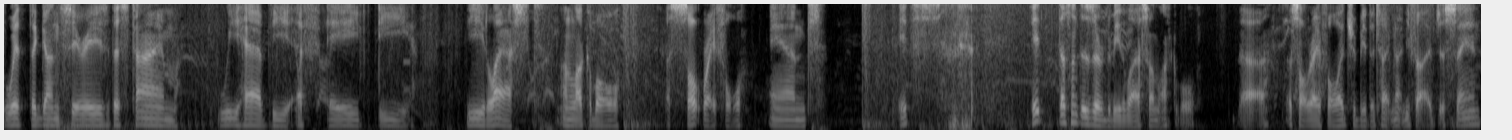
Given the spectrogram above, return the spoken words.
with the gun series. This time we have the FAD, the last unlockable assault rifle, and it's it doesn't deserve to be the last unlockable uh, assault rifle. It should be the Type 95. Just saying.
